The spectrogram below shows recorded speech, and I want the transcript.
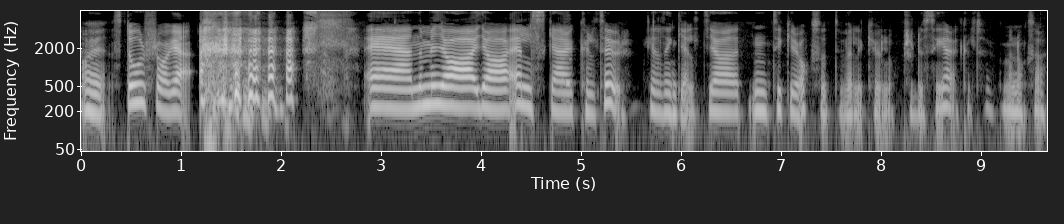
Oj, stor fråga. eh, men jag, jag älskar kultur, helt enkelt. Jag mm, tycker också att det är väldigt kul att producera kultur. Men också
